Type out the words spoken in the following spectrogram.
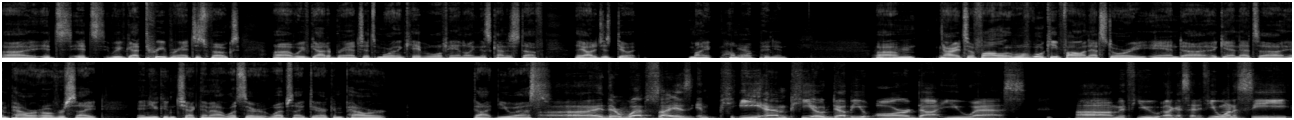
Uh, it's it's we've got three branches, folks. Uh, we've got a branch that's more than capable of handling this kind of stuff. They ought to just do it. My humble Yeah. opinion. Um, all right, so follow. We'll, we'll keep following that story, and uh, again, that's uh, Empower Oversight, and you can check them out. What's their website, Derek? Empower.us. Uh, their website is E empowr.us. Um, if you, like I said, if you want to see,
